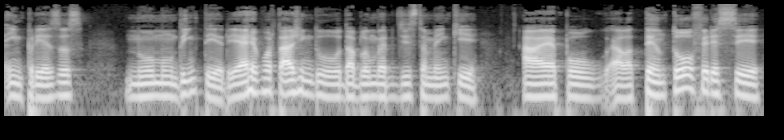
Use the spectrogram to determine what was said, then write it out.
empresas no mundo inteiro. E a reportagem do, da Bloomberg diz também que a Apple ela tentou oferecer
